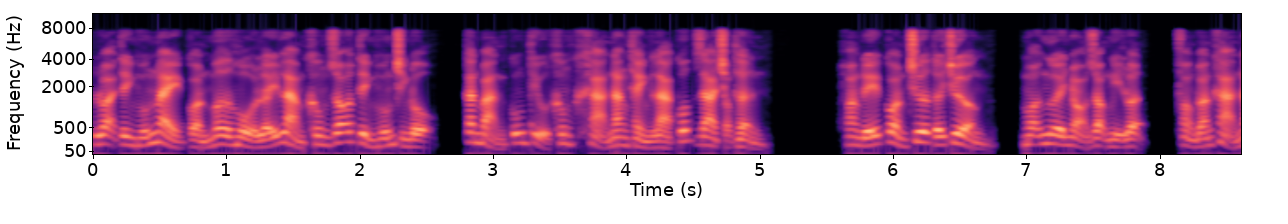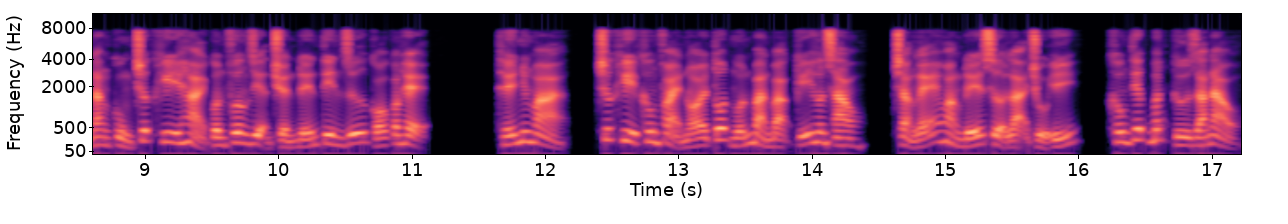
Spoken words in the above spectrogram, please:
loại tình huống này còn mơ hồ lấy làm không rõ tình huống trình độ, căn bản cũng tiểu không khả năng thành là quốc gia trọng thần. Hoàng đế còn chưa tới trường, mọi người nhỏ giọng nghị luận, phỏng đoán khả năng cùng trước khi hải quân phương diện truyền đến tin dữ có quan hệ. Thế nhưng mà, trước khi không phải nói tốt muốn bàn bạc kỹ hơn sao, chẳng lẽ hoàng đế sửa lại chủ ý không tiếc bất cứ giá nào,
